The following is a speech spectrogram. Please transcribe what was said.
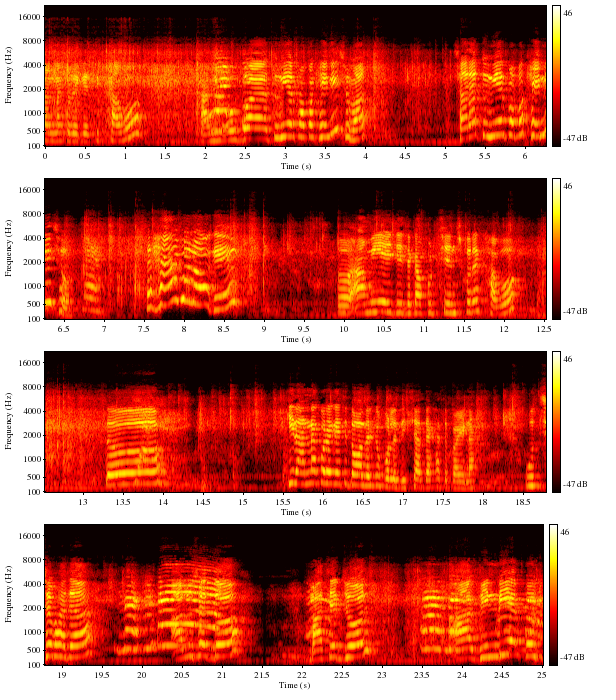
রান্না করে গেছি খাব। আমি ও তুমি আর পাপা খেয়ে নিয়েছো ভাত? সারা তুমি আর পাপা খেয়ে নিয়েছো? তা হ্যাঁ বলো আগে। তো আমি এই যে যে কাপড় চেঞ্জ করে খাব। তো কি রান্না করে গেছি তোমাদেরকে বলে দিচ্ছি, আর দেখাতে পারি না। উচ্ছে ভাজা, আলু সেদ্ধ, মাছের ঝোল, আর ভিন্ডি আর কচ-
